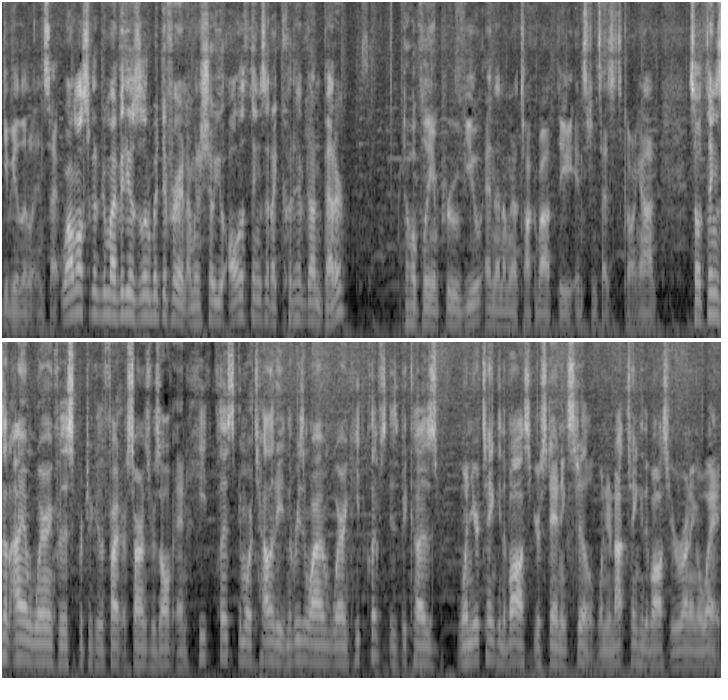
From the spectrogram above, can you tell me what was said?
give you a little insight. Well, I'm also going to do my videos a little bit different. I'm going to show you all the things that I could have done better to hopefully improve you, and then I'm going to talk about the instance as it's going on. So things that I am wearing for this particular fight are Saruan's Resolve and Heathcliff's Immortality, and the reason why I'm wearing Heathcliff's is because when you're tanking the boss, you're standing still. When you're not tanking the boss, you're running away.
